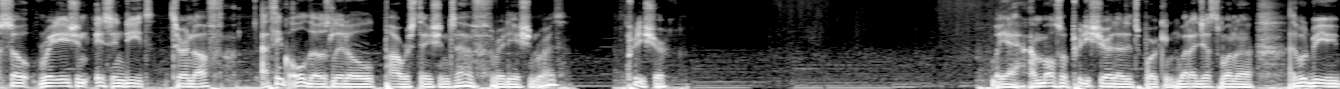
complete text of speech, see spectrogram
So radiation is indeed turned off. I think all those little power stations have radiation, right? Pretty sure. But yeah, I'm also pretty sure that it's working. But I just wanna. It would be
